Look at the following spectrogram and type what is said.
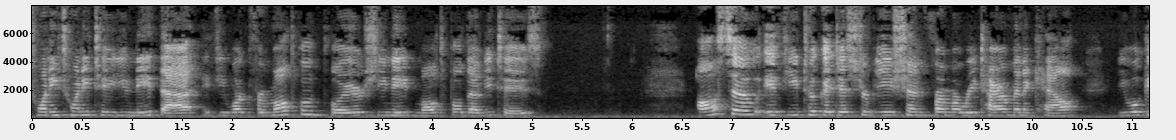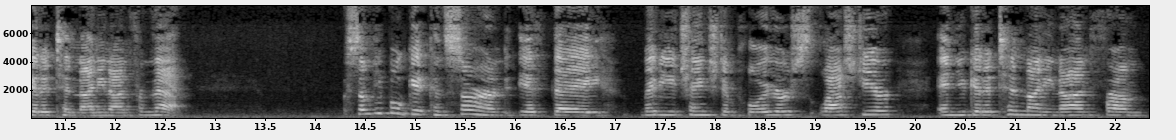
2022, you need that. If you work for multiple employers, you need multiple W 2s. Also, if you took a distribution from a retirement account, you will get a 1099 from that. Some people get concerned if they maybe you changed employers last year and you get a 1099 from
